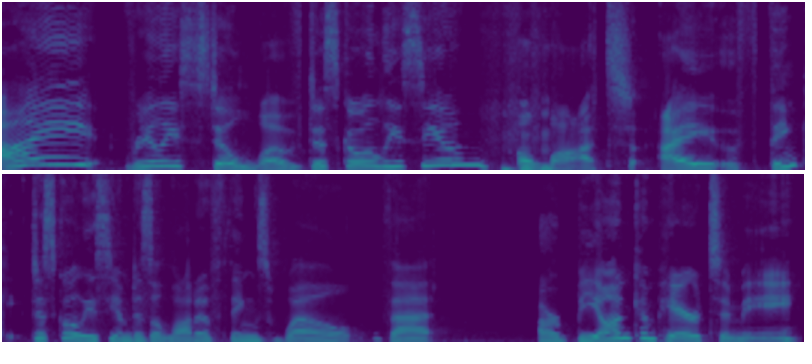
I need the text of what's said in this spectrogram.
I really still love Disco Elysium a lot. I think Disco Elysium does a lot of things well that are beyond compare to me.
